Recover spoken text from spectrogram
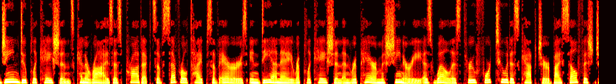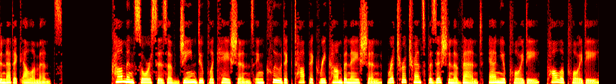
Gene duplications can arise as products of several types of errors in DNA replication and repair machinery as well as through fortuitous capture by selfish genetic elements. Common sources of gene duplications include ectopic recombination, retrotransposition event, aneuploidy, polyploidy,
